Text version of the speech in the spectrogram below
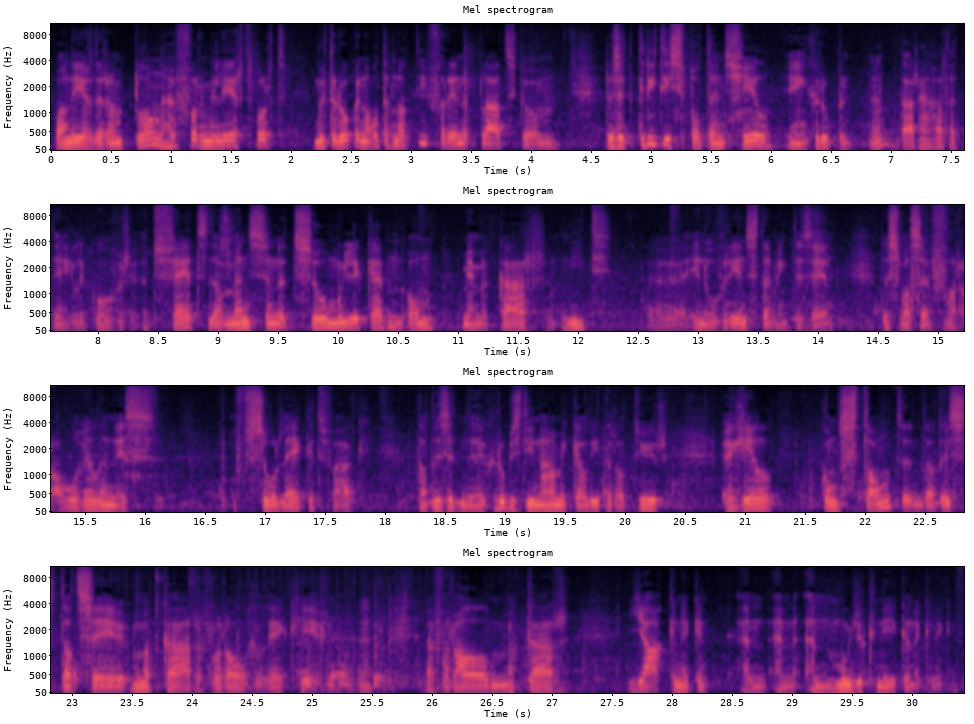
Wanneer er een plan geformuleerd wordt, moet er ook een alternatief voor in de plaats komen. Dus het kritisch potentieel in groepen, hè, daar gaat het eigenlijk over. Het feit dat mensen het zo moeilijk hebben om met elkaar niet uh, in overeenstemming te zijn. Dus wat ze vooral willen is, of zo lijkt het vaak, dat is in de groepsdynamica literatuur een heel constante, dat is dat zij elkaar vooral gelijk geven. Hè. En vooral elkaar ja knikken en, en, en moeilijk nee kunnen knikken.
